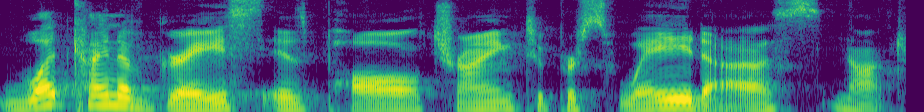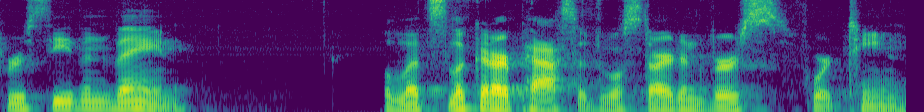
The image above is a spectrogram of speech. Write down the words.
what kind of grace is Paul trying to persuade us not to receive in vain? Well, let's look at our passage. We'll start in verse 14.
